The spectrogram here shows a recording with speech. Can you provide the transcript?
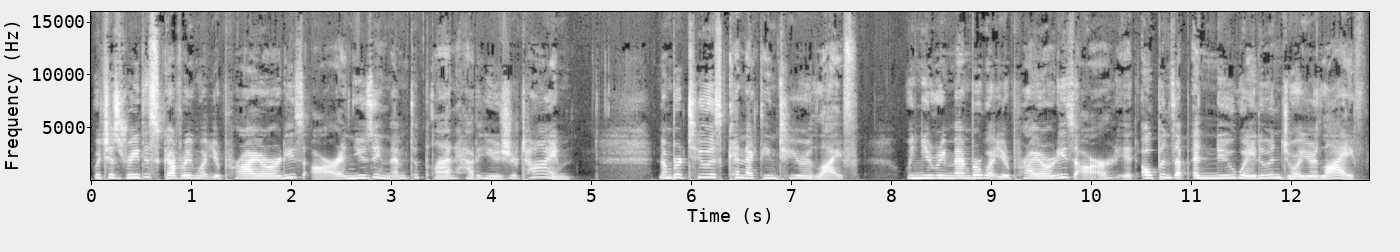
which is rediscovering what your priorities are and using them to plan how to use your time. Number two is connecting to your life. When you remember what your priorities are, it opens up a new way to enjoy your life.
